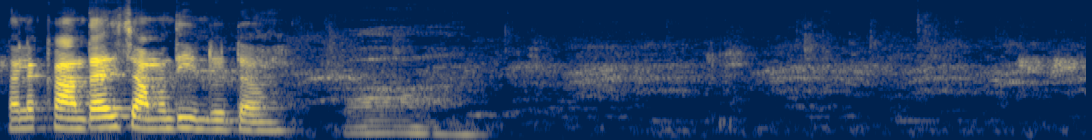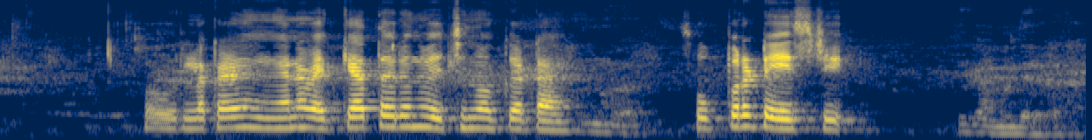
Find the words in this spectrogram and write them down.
നല്ല കാന്താരി ചമ്മന്തി ഉണ്ട് കേട്ടോ. ഉരുളക്കിഴങ്ങ് ഇങ്ങനെ വെക്കാത്തവരൊന്ന് വെച്ച് നോക്കട്ടെ സൂപ്പർ ടേസ്റ്റ് ഇത് ചമ്മന്തി എടുക്കട്ടെ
